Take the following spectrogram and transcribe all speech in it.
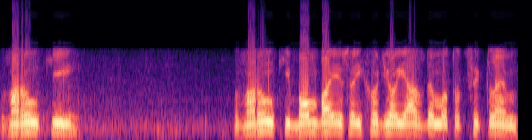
warunki warunki bomba, jeżeli chodzi o jazdę motocyklem.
